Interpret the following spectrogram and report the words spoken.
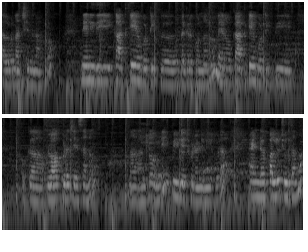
చాలా నచ్చింది నాకు. నేను ఇది కార్తికేయ బొటిక్ దగ్గర కొన్నాను. నేను కార్తికేయ బొటిక్ది ఒక బ్లాగ్ కూడా చేశాను. నా దాంట్లో ఉంది. వీడియో చూడండి మీరు కూడా. అండ్ పళ్ళు చూద్దామా?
